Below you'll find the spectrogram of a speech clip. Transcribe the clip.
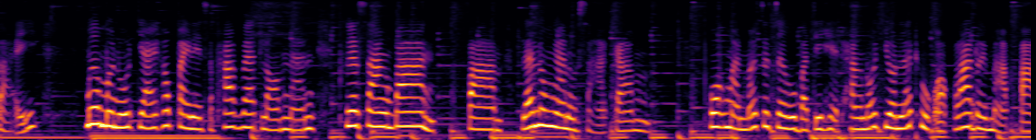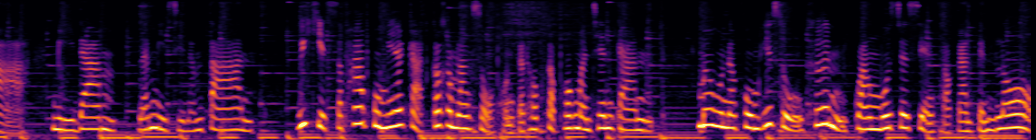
ศัย เมื่อมนุษย์ย้ายเข้าไปในสภาพแวดล้อมนั้น เพื่อสร้างบ้าน ฟาร์ม และโรงงานอุตสาหกรรม พวกมันมักจะเจออุบัติเหตุทางรถยนต์และถูกออกล่าโดยหมาป่า หมีดำ และหมีสีน้ำตาล วิกฤตสภาพภูมิอากาศก็กำลังส่งผลกระทบกับพวกมันเช่นกัน เมื่ออุณหภูมิที่สูงขึ้น กวางมูสจะเสี่ยงต่อการเป็นโรค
